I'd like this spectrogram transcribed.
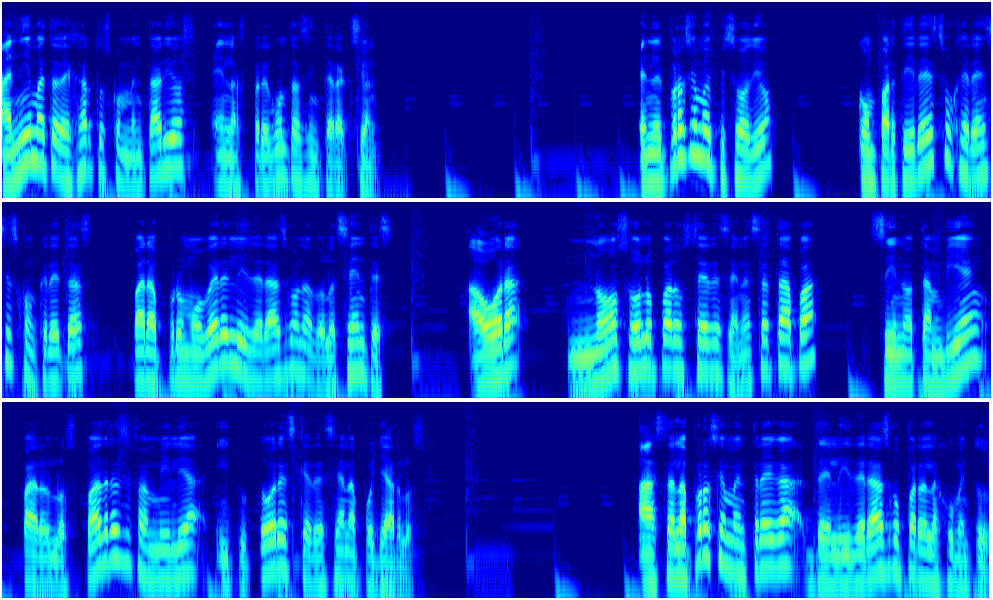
Anímate a dejar tus comentarios en las preguntas de interacción. En el próximo episodio, compartiré sugerencias concretas para promover el liderazgo en adolescentes. Ahora, no solo para ustedes en esta etapa, sino también para los padres de familia y tutores que desean apoyarlos. Hasta la próxima entrega de Liderazgo para la Juventud.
